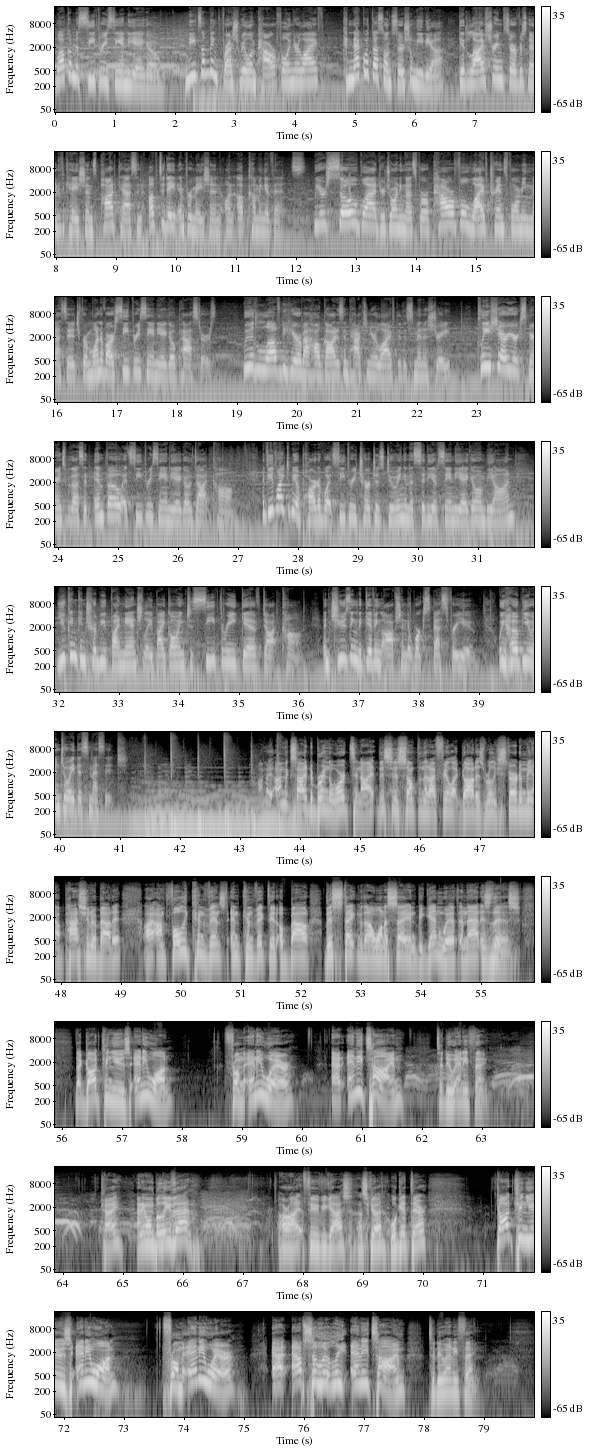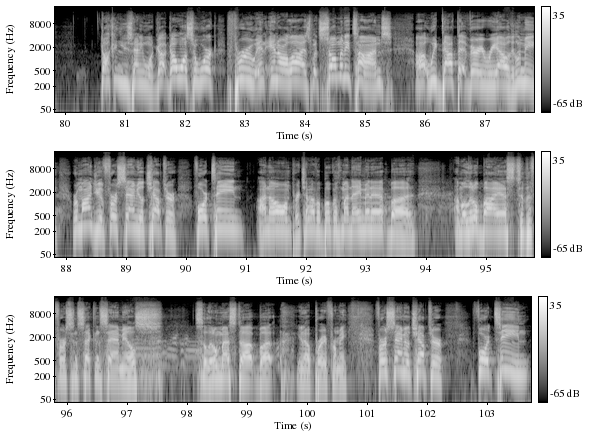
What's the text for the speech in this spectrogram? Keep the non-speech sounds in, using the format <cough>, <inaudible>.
Welcome to C3 San Diego. Need something fresh, real, and powerful in your life? Connect with us on social media, get live stream service notifications, podcasts, and up to date information on upcoming events. We are so glad you're joining us for a powerful, life transforming message from one of our C3 San Diego pastors. We would love to hear about how God is impacting your life through this ministry. Please share your experience with us at info at c3sandiego.com. If you'd like to be a part of what C3 Church is doing in the city of San Diego and beyond, you can contribute financially by going to c3give.com and choosing the giving option that works best for you. We hope you enjoy this message. I'm, I'm excited to bring the word tonight. This is something that I feel like God has really stirred in me. I'm passionate about it. I, I'm fully convinced and convicted about this statement that I want to say and begin with, and that is this that God can use anyone from anywhere at any time to do anything. Okay? Anyone believe that? All right, a few of you guys. That's good. We'll get there. God can use anyone from anywhere at absolutely any time to do anything. God can use anyone. God, God wants to work through and in our lives, but so many times uh, we doubt that very reality. Let me remind you of 1 Samuel chapter 14. I know I'm preaching out of a book with my name in it, but I'm a little biased to the 1st and 2nd Samuels. It's a little messed up, but you know, pray for me. 1 Samuel chapter 14.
